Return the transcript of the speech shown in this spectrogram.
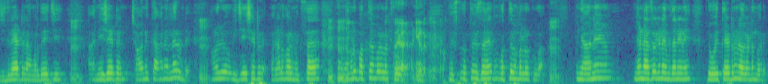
ജിജിനേട്ടൻ അമൃതേച്ചി അനീഷേട്ടൻ ഷാനുക്ക അങ്ങനെ എല്ലാവരും ഉണ്ട് ഞങ്ങളൊരു വിജയശേട്ടൻ ഒരാൾ പറഞ്ഞു ആയ ഞങ്ങൾ പത്ത് മെമ്പറുള്ള പത്ത്. മിസ് പത്ത് മിസ്സായ പത്ത് മെമ്പറുള്ള ഒരു അപ്പൊ അപ്പം ഞാൻ ഞാൻ ഡാൻസ് കളിക്കുന്ന ടൈമിൽ തന്നെയാണ് രോഹിത് ഏട്ടനും രാഹുലേട്ടൻ എന്ന് പറയും.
